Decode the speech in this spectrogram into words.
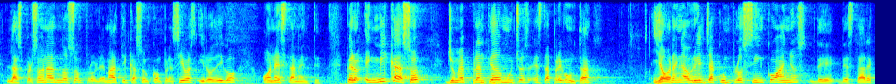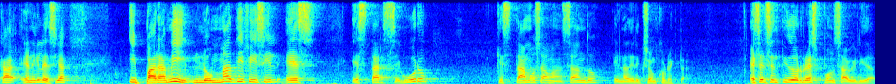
las personas no son problemáticas, son comprensivas y lo digo honestamente. Pero en mi caso, yo me he planteado mucho esta pregunta y ahora en abril ya cumplo cinco años de, estar acá en iglesia y para mí lo más difícil es estar seguro que estamos avanzando en la dirección correcta. Es el sentido de responsabilidad.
